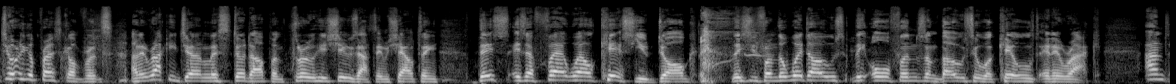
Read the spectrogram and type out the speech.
During a press conference, an Iraqi journalist stood up and threw his shoes at him, shouting, This is a farewell kiss, you dog. This is from the widows, the orphans, and those who were killed in Iraq. And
